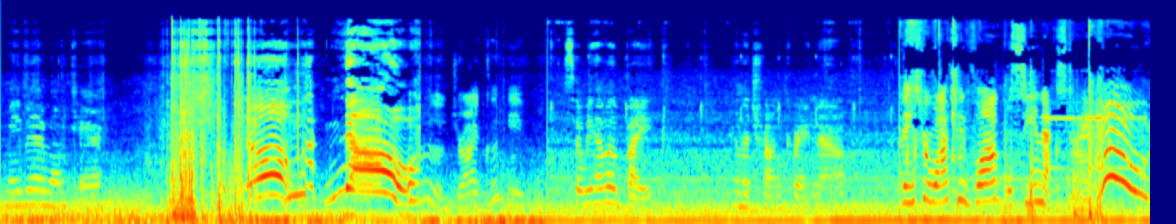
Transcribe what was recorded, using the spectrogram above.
Maybe I won't care. No! No! That was a dry cookie. So we have a bike in the trunk right now. Thanks for watching vlog. We'll see you next time. Woo!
